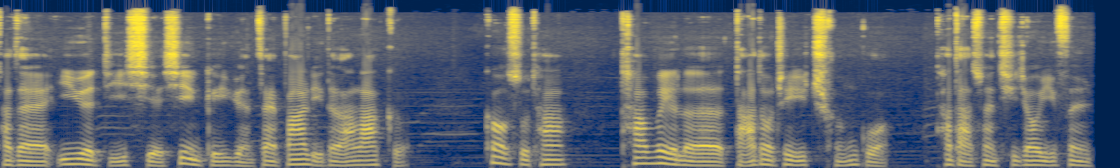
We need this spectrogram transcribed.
他在一月底写信给远在巴黎的阿拉格，告诉他，他为了达到这一成果，他打算提交一份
